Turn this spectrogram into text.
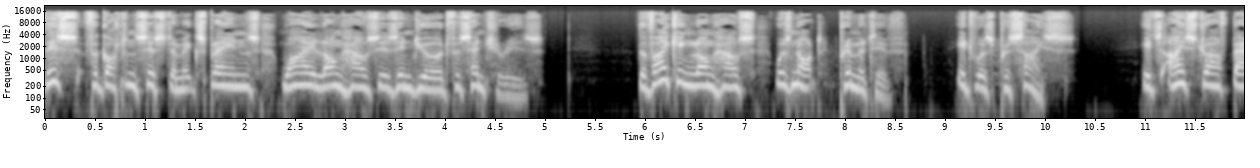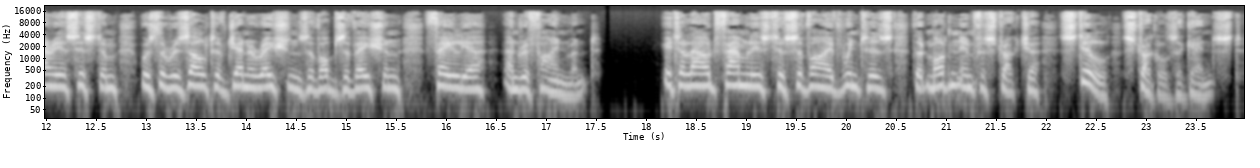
This forgotten system explains why longhouses endured for centuries. The Viking longhouse was not primitive. It was precise. Its ice draft barrier system was the result of generations of observation, failure and refinement. It allowed families to survive winters that modern infrastructure still struggles against.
